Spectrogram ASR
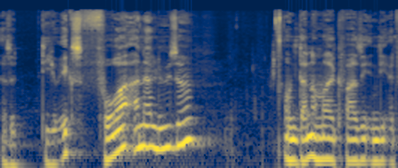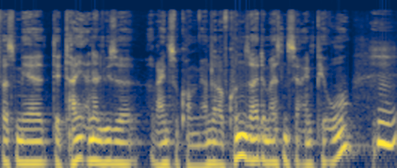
also die UX-Voranalyse und dann nochmal quasi in die etwas mehr Detailanalyse reinzukommen. Wir haben dann auf Kundenseite meistens ja ein PO, mhm.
